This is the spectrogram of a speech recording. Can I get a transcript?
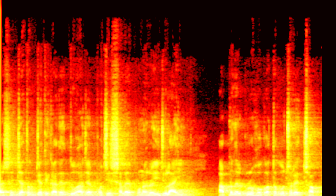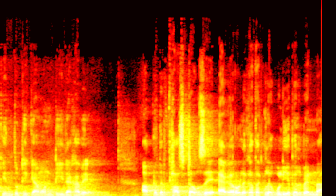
রাশির জাতক জাতিকাদের দু হাজার পঁচিশ সালের পনেরোই জুলাই। আপনাদের গ্রহগত গোচরের ছক কিন্তু ঠিক এমনটিই দেখাবে। আপনাদের ফার্স্ট হাউসে এগারো লেখা থাকলেও গুলিয়ে ফেলবেন না।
